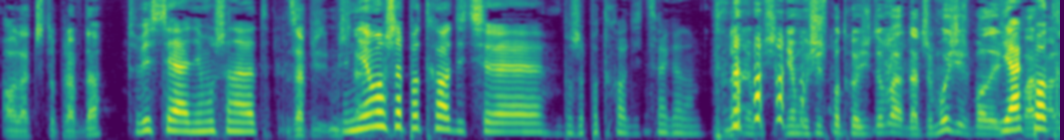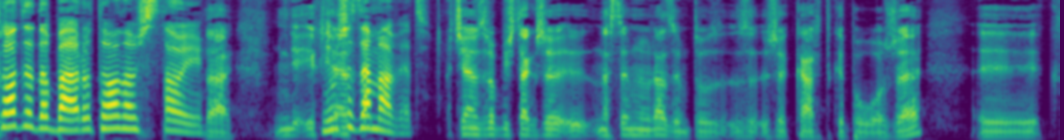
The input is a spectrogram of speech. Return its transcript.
Ola, czy to prawda? Oczywiście ja nie muszę nawet, Zapi- myślałem- nie muszę podchodzić, e, boże podchodzić, co ja gadam. No nie, musi, nie musisz podchodzić do baru, znaczy musisz podejść Jak do baru. ale- podchodzę do baru, to ono już stoi. Tak. Nie, ja Nie chciałem, muszę zamawiać. chciałem zrobić tak, że y, następnym razem to, z- że kartkę położę. y, k-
